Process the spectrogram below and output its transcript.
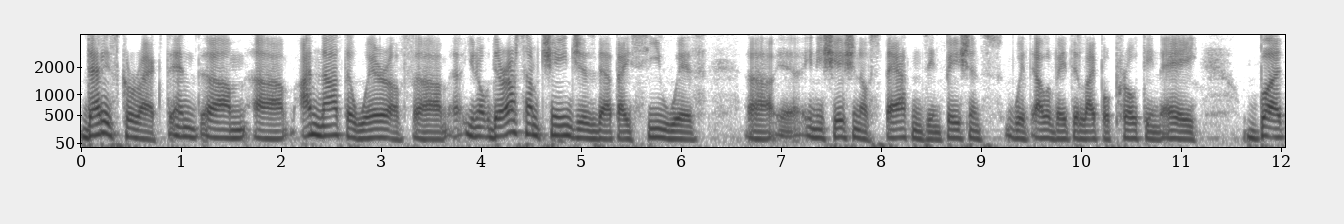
That is correct, and um, uh, I'm not aware of. Um, you know, there are some changes that I see with uh, initiation of statins in patients with elevated lipoprotein A. But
